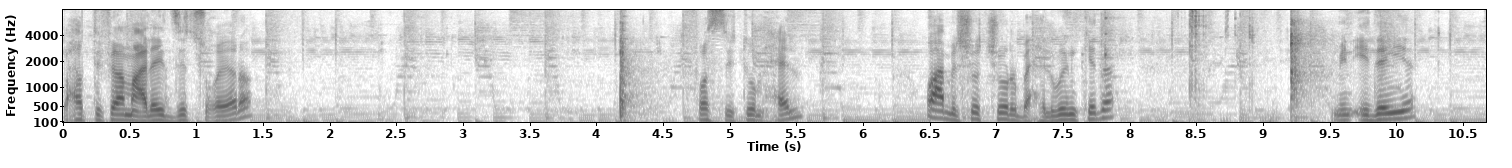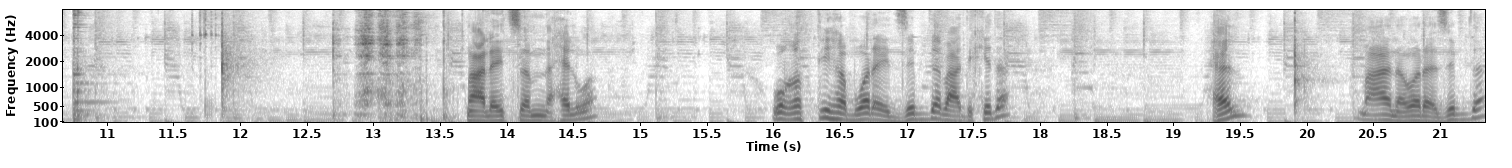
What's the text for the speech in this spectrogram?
بحط فيها معلقة زيت صغيرة. فص توم حلو. وأعمل شوية شوربة حلوين كده من إيديا. معلقة سمنة حلوة. وأغطيها بورقة زبدة بعد كده. حلو. معانا ورق زبدة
